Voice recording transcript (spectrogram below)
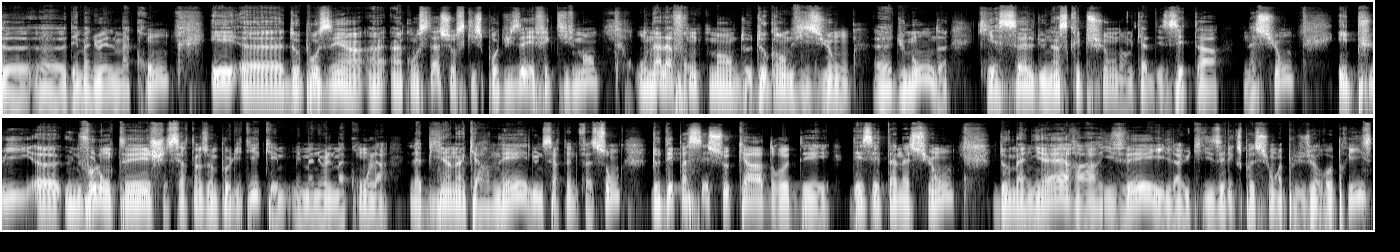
euh, d'Emmanuel Macron et euh, de poser un, constat sur ce qui se produisait. Effectivement, on a l'affrontement de deux grandes visions euh, du monde, qui est celle d'une inscription dans le cadre des États nation, et puis euh, une volonté chez certains hommes politiques, et Emmanuel Macron l'a, bien incarné d'une certaine façon, de dépasser ce cadre des, États-nations de manière à arriver, il a utilisé l'expression à plusieurs reprises,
